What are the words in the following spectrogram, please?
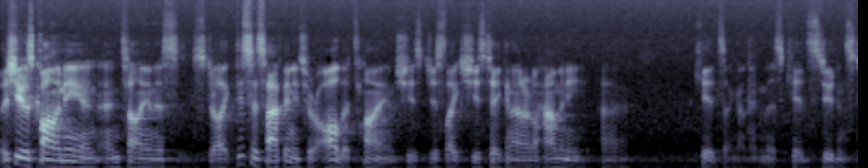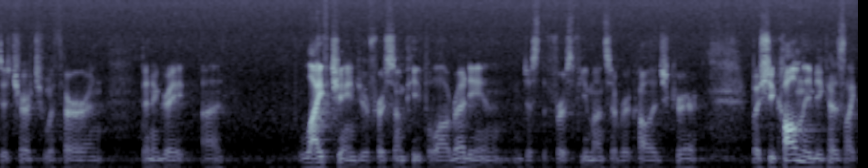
But she was calling me and, and telling this story. Like, this is happening to her all the time. She's just like, she's taken, I don't know how many uh, kids, I got this kids, students to church with her and been a great uh, life changer for some people already in just the first few months of her college career. But she called me because, like,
